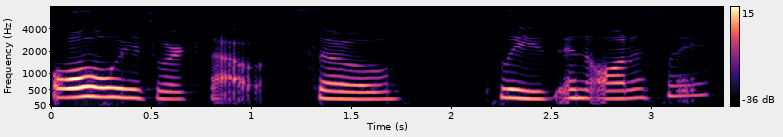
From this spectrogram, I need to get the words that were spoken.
always works out. So please, and honestly,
